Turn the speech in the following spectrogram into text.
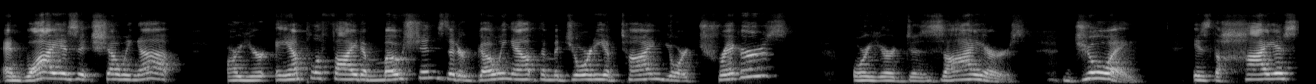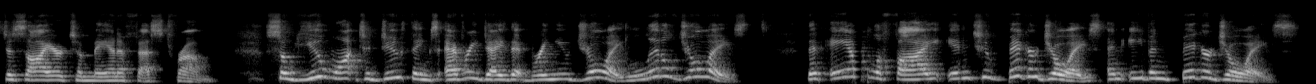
and why is it showing up? Are your amplified emotions that are going out the majority of time your triggers? Or your desires. Joy is the highest desire to manifest from. So you want to do things every day that bring you joy, little joys that amplify into bigger joys and even bigger joys.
